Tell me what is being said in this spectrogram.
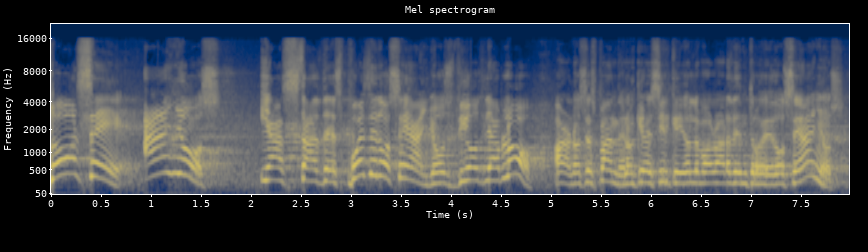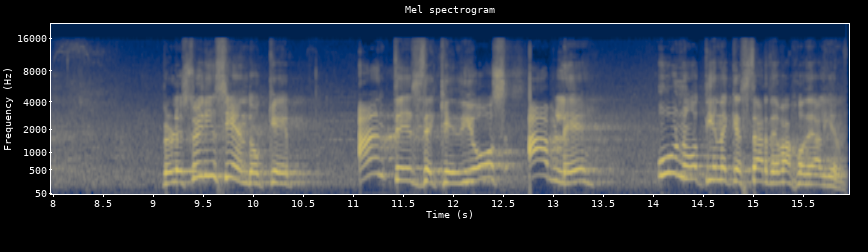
12 años. Y hasta después de 12 años Dios le habló. Ahora, no se expande, no quiero decir que Dios le va a hablar dentro de 12 años. Pero le estoy diciendo que antes de que Dios hable, uno tiene que estar debajo de alguien.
